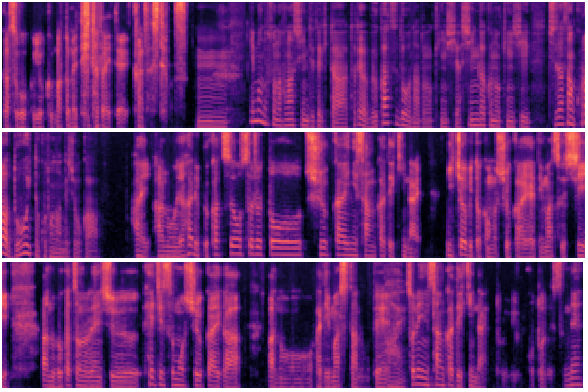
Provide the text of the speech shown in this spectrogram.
がすごくよくまとめていただいて感謝してます。うん今のその話に出てきた、例えば部活動などの禁止や進学の禁止、千田さん、これはどういったことなんでしょうか？はい。あの、やはり部活をすると集会に参加できない。日曜日とかも集会ありますし、あの部活の練習、平日も集会があのありましたので、はい、それに参加できないということですね。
